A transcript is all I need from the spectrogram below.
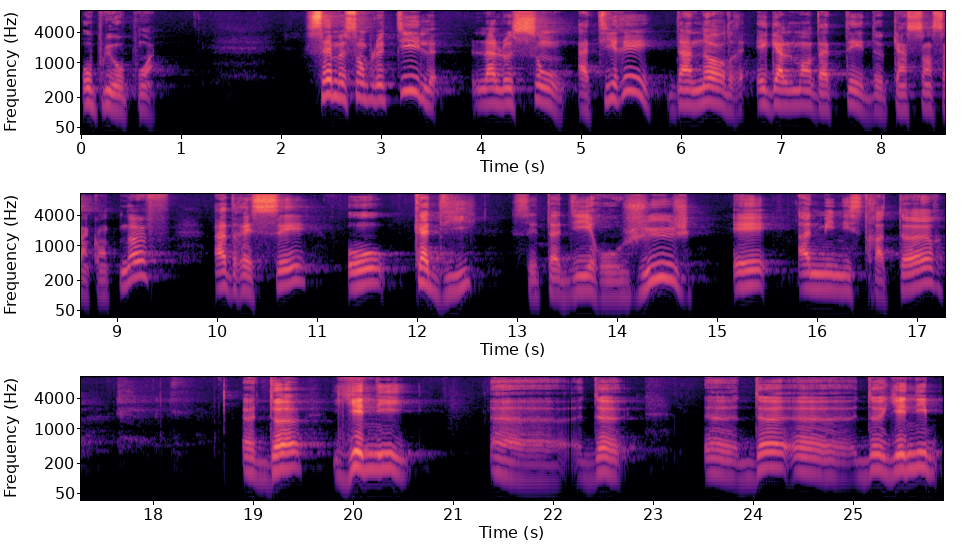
au plus haut point. C'est, me semble-t-il, la leçon à tirer d'un ordre également daté de 1559 adressé aux cadis, c'est-à-dire aux juges et administrateurs de Yeni, euh, de, euh, de, euh, de Yeni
